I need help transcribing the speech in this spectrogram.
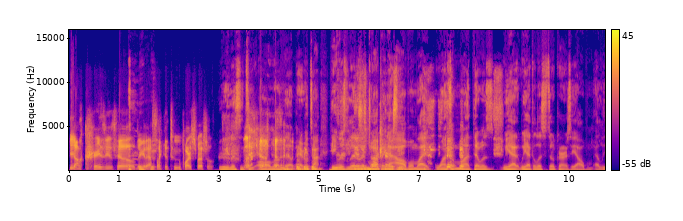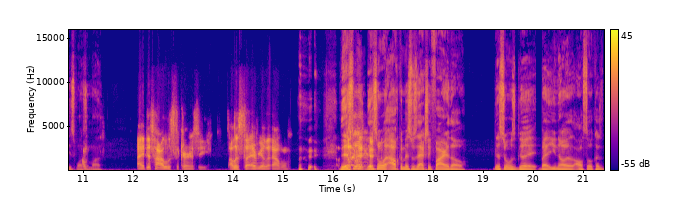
Y'all crazy as hell, nigga. That's like a two part special. We listened to all of them every time. He was literally dropping an album like once a month. There was we had we had to listen to a Curren$y album at least once a month. I this how I listen to Curren$y. I listen to every other album. This one, this one with Alchemist was actually fire though. This one was good, but you know, also because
